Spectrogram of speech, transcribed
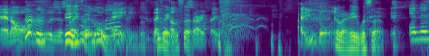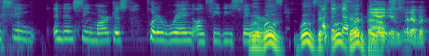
at all. Mm-mm. He was just Yeah, like, he's like, oh, "Oh, hey, he's He's like, like, oh, "What's up?" sorry, like, how you doing? Like, hey, what's up? And then seeing and then seeing Marcus put a ring on Phoebe's Well, finger. what was what was I that? think What was that that about? yeah, yeah, whatever.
